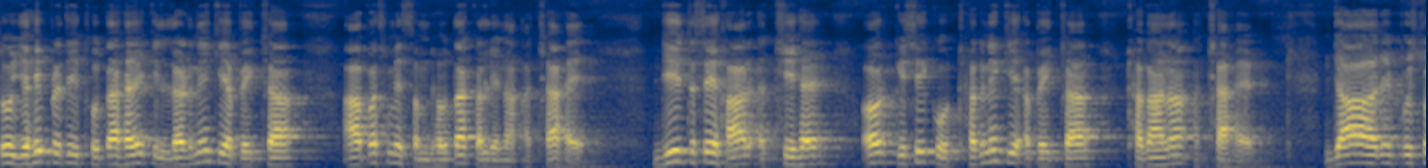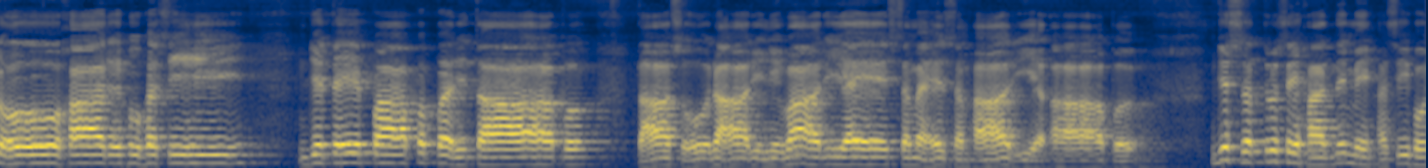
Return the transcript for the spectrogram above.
तो यही प्रतीत होता है कि लड़ने की अपेक्षा आपस में समझौता कर लेना अच्छा है। जीत से हार अच्छी है, और किसी को ठगने की अपेक्षा ठगाना अच्छा है। जार पुसो हार हसी, जिते पाप परिताप तासोरारि निवार्य समय संभारिय आप। जिस शत्रु से हारने में हँसी हो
